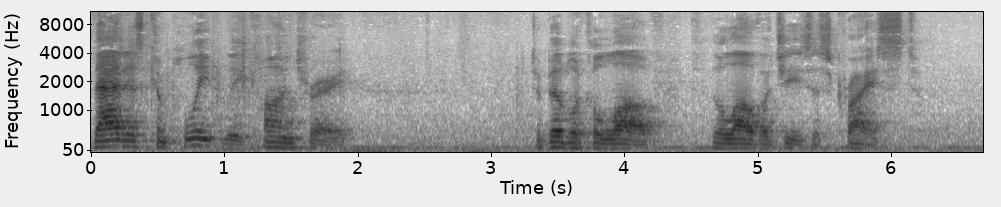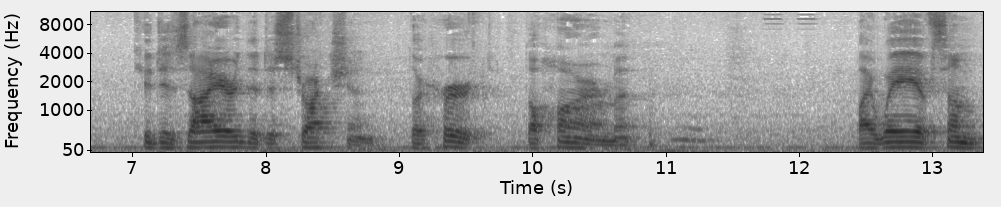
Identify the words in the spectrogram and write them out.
That is completely contrary to biblical love, the love of Jesus Christ. To desire the destruction, the hurt, the harm, by way of some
